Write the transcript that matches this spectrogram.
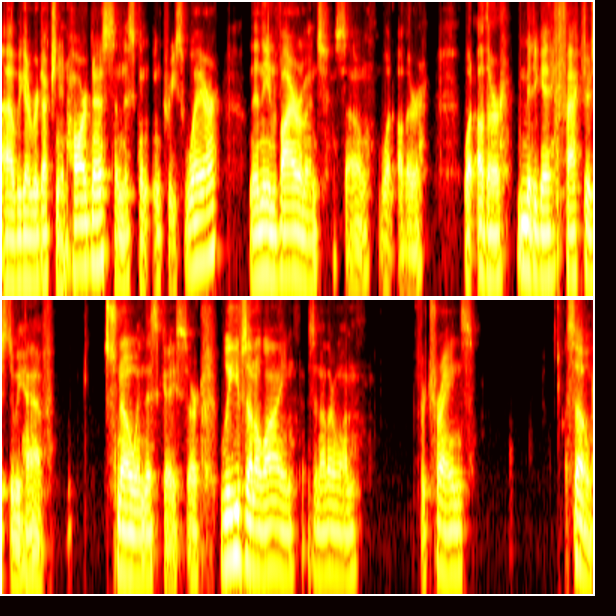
uh, we get a reduction in hardness, and this can increase wear. And then the environment. So what other what other mitigating factors do we have? Snow in this case, or leaves on a line is another one for trains. So,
